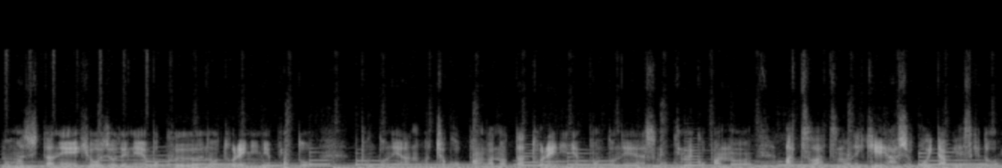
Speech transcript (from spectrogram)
の混じったね表情でね僕のトレにねポンとポンとねあのチョコパンが乗ったトレにねポンとねその米粉パンの熱々のね切れ端を置いたわけですけど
